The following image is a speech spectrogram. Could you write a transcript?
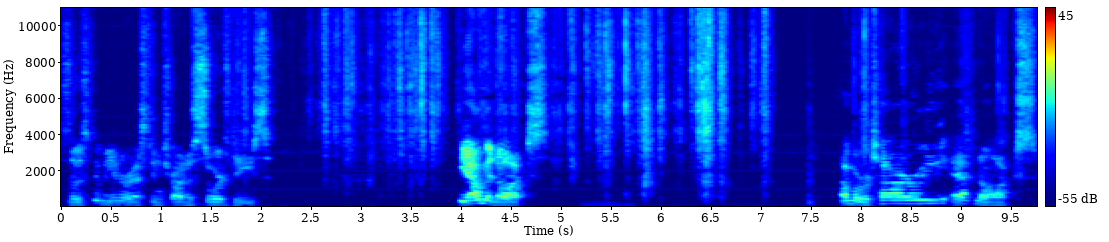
So it's going to be interesting trying to sort these. Yeah, I'm at Knox. I'm a retiree at Knox.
